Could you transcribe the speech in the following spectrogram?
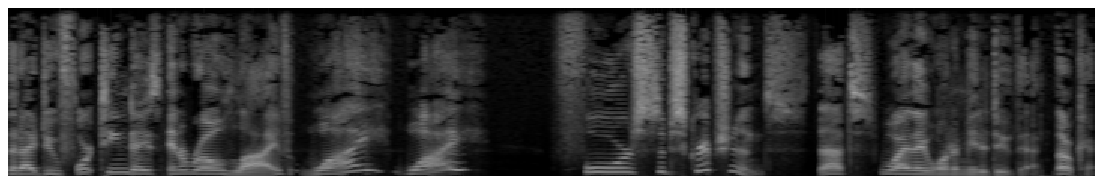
that I do 14 days in a row live. Why? Why? For subscriptions that's why they wanted me to do that. Okay.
